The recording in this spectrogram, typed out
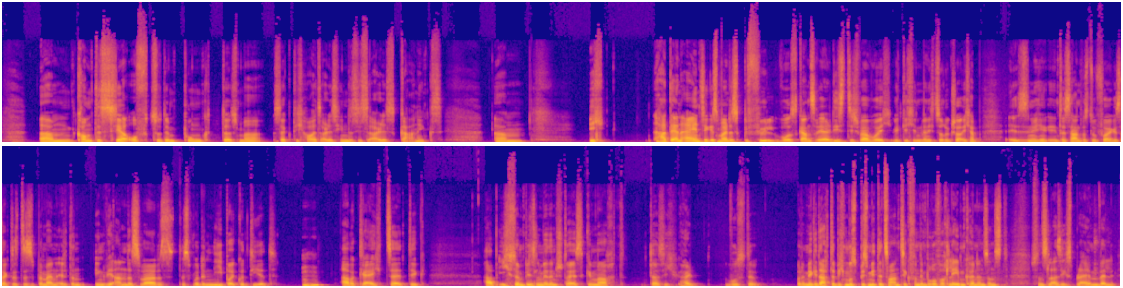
ähm, kommt es sehr oft zu dem Punkt, dass man sagt, ich hau jetzt alles hin, das ist alles gar nichts. Ähm, ich hatte ein einziges Mal das Gefühl, wo es ganz realistisch war, wo ich wirklich, wenn ich zurückschaue, ich habe, es ist nämlich interessant, was du vorher gesagt hast, dass es bei meinen Eltern irgendwie anders war. Das, das wurde nie boykottiert, mhm. aber gleichzeitig habe ich so ein bisschen mir den Stress gemacht, dass ich halt wusste oder mir gedacht habe, ich muss bis Mitte 20 von dem Beruf auch leben können, sonst, sonst lasse ich es bleiben, weil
